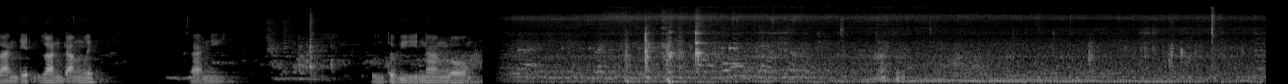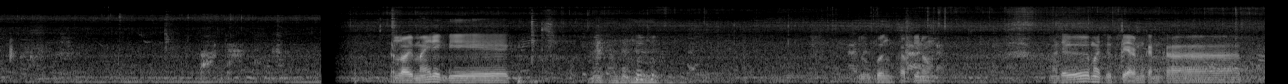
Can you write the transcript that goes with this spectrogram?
ร้านเด็ดร้านดังเลยร้านนี้ คุณทวีนางรอง อร่อยไหมเด็กๆ ดูเบิ้งครับพี่น้อง มาเด้อมาสืบเสียมกันครับ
